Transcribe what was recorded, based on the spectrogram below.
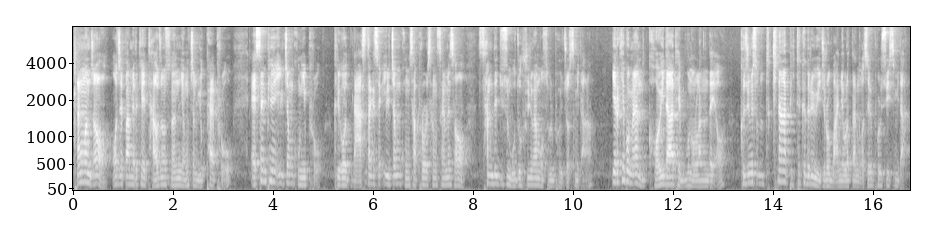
딱 먼저 어젯밤 이렇게 다우존스는 0.68%, S&P는 1.02%, 그리고 나스닥에서 1.04%를 상승하면서 3대 지수 모두 훌륭한 모습을 보여주었습니다. 이렇게 보면 거의 다 대부분 올랐는데요. 그 중에서도 특히나 빅테크들을 위주로 많이 올랐다는 것을 볼 수 있습니다.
